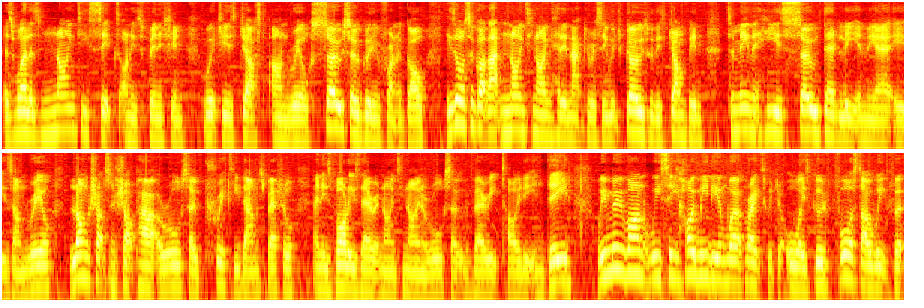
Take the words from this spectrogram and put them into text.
as well as 96 on his finishing which is just unreal. So so good in front of goal. He's also got that 99 heading accuracy which goes with his jumping. To mean that he is so deadly in the air it is unreal. Long shots and power are also pretty damn special and his volleys there at 99 are also very tidy indeed. We move on, we see high medium work rates which are always good, 4 star weak foot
